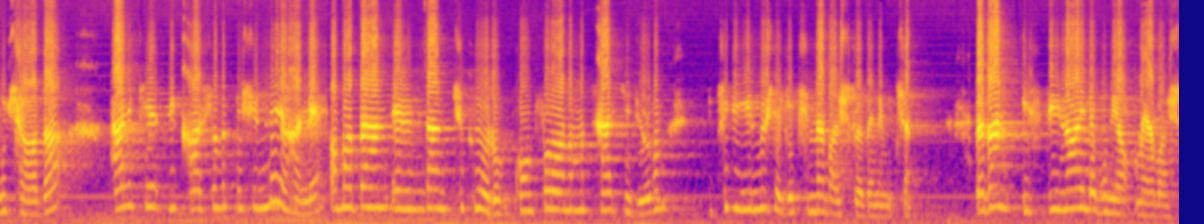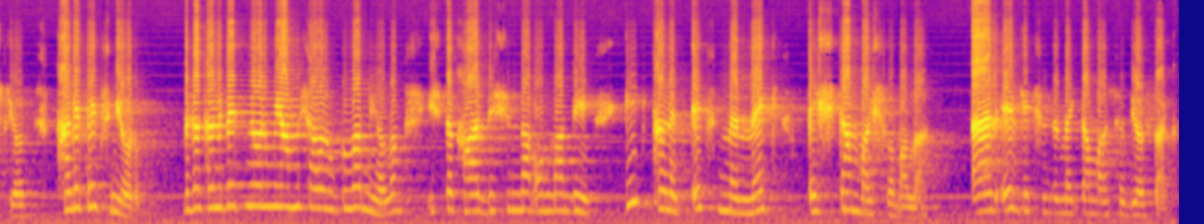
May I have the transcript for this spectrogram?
bu çağda. Herkes bir karşılık peşinde ya hani. Ama ben evimden çıkıyorum, konfor alanımı terk ediyorum. 2023'te geçinme başlıyor benim için. Ve ben istinayla bunu yapmaya başlıyorum. Talep etmiyorum. Mesela talep etmiyorum yanlış algılamayalım. İşte kardeşinden ondan değil. İlk talep etmemek eşten başlamalı. Eğer ev geçindirmekten bahsediyorsak.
